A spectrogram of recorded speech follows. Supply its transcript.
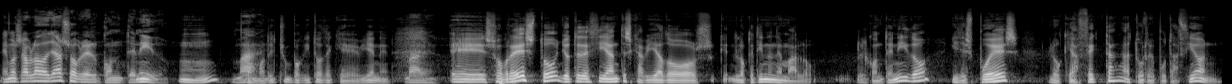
Hemos hablado ya sobre el contenido. Vale. Hemos dicho un poquito de que vienen. Vale. Eh, sobre esto, yo te decía antes que había dos, que- lo que tienen de malo, el contenido y después lo que afectan a tu reputación.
